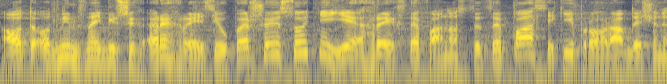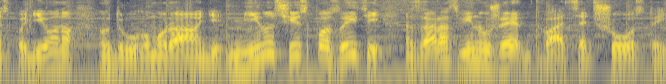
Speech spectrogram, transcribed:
А от одним з найбільших регресів першої сотні є грек Стефанос Цицепас, який програв дещо несподівано в другому раунді. Мінус 6 позицій. Зараз він уже 26-й.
